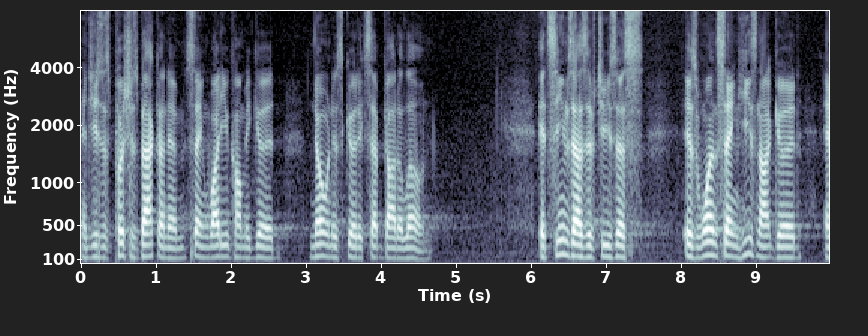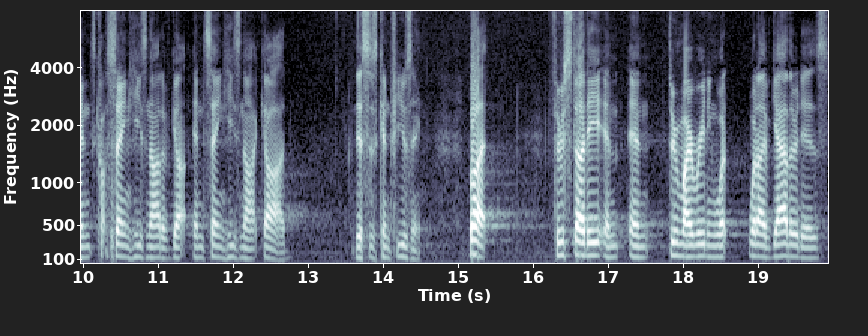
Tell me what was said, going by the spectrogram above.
and Jesus pushes back on him, saying, Why do you call me good? No one is good except God alone. It seems as if Jesus is one saying he's not good and saying he's not of God and saying he's not God. This is confusing. But through study and, and through my reading, what what I've gathered is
